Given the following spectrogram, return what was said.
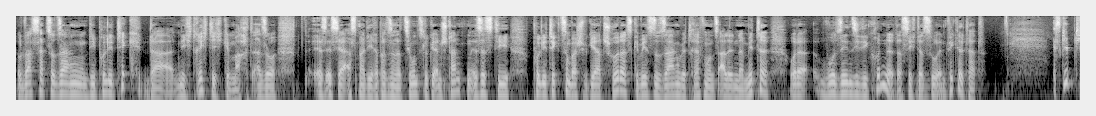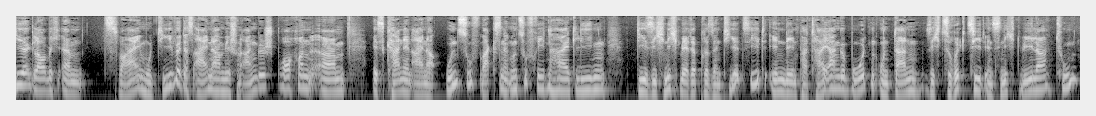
Und was hat sozusagen die Politik da nicht richtig gemacht? Also es ist ja erstmal die Repräsentationslücke entstanden. Ist es die Politik zum Beispiel Gerhard Schröders gewesen, zu sagen, wir treffen uns alle in der Mitte? Oder wo sehen Sie die Gründe, dass sich das so entwickelt hat? Es gibt hier, glaube ich, ähm zwei Motive. Das eine haben wir schon angesprochen. Ähm, es kann in einer wachsenden Unzufriedenheit liegen, die sich nicht mehr repräsentiert sieht in den Parteiangeboten und dann sich zurückzieht ins Nichtwählertum.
